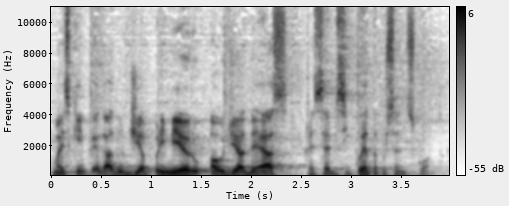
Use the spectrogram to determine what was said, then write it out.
Mas quem pegar do dia 1 ao dia 10 recebe 50% de desconto.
